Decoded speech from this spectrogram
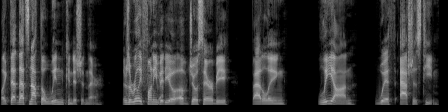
Like that that's not the win condition there. There's a really funny Yeah. video of Joe Cerebi battling Leon with Ash's team.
